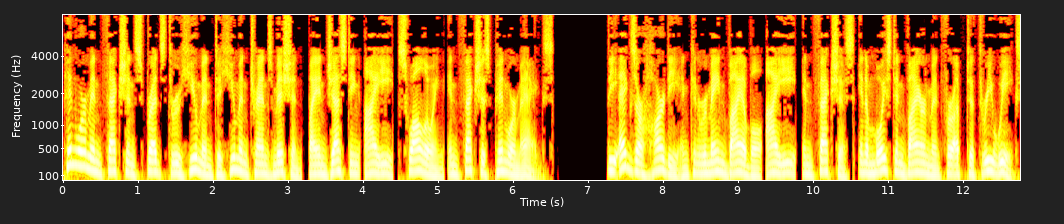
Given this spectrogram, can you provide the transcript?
Pinworm infection spreads through human to human transmission by ingesting i.e., swallowing infectious pinworm eggs. The eggs are hardy and can remain viable i.e., infectious in a moist environment for up to three weeks,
